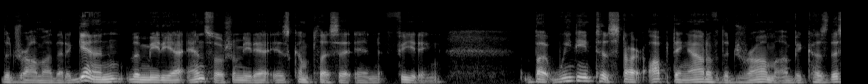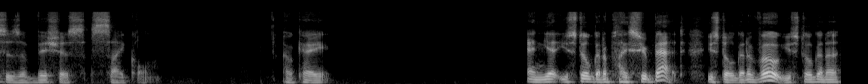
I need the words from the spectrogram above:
the drama that again, the media and social media is complicit in feeding. But we need to start opting out of the drama because this is a vicious cycle. Okay, and yet you still got to place your bet. You still got to vote. You still got to,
